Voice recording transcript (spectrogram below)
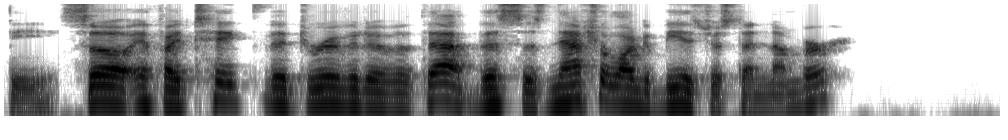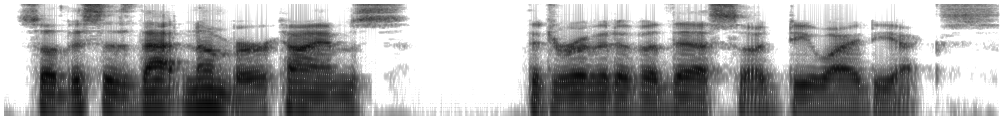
b. So if I take the derivative of that, this is natural log of b is just a number. So this is that number times the derivative of this, so dy dx.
